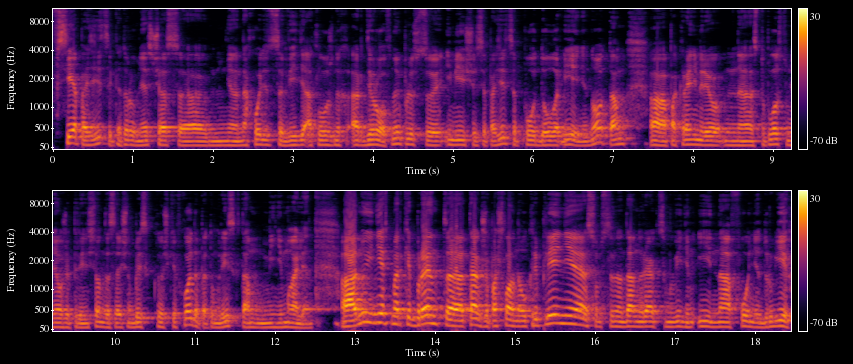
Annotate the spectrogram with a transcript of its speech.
все позиции, которые у меня сейчас а, находятся в виде отложенных ордеров. Ну и плюс имеющаяся позиция по доллар-иене, но там, а, по крайней мере, стоп-лосс у меня уже перенесен достаточно близко к точке входа, поэтому риск там минимален. А, ну и нефть марки Brent а, также пошла на укрепление. Собственно, данную реакцию мы видим и на фоне других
